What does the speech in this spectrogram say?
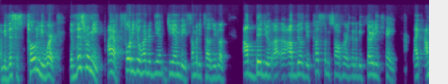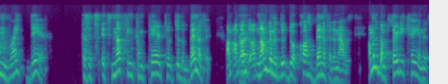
I mean, this is totally worth. If this were me, I have 4,200 GMB. Somebody tells me, look, I'll bid you, I'll build your custom software is going to be 30K. Like I'm right there because it's, it's nothing compared to, to the benefit. I'm, I'm, right. I'm, I'm going to do, do a cost benefit analysis. I'm going to dump 30K in this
